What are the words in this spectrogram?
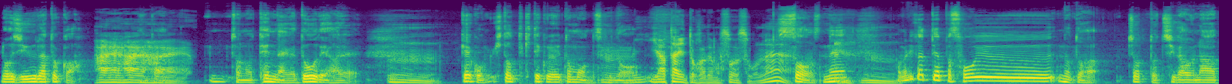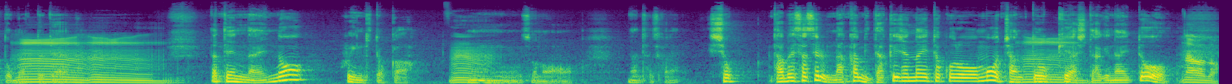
路地裏とか、はいはいはその店内がどうであれ、い。うん。結構人って来てくれると思うんですけど、うん屋台とかでもそうですもんね。そうですね。うんアメリカってやっぱそういうのとはちょっと違うなとう思ってて、だかんら店内の雰囲気とか、うんうんその、なんていうんですかね、食食べさせる中身だけじゃないところもちゃんとケアしてあげないと、なるほど。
